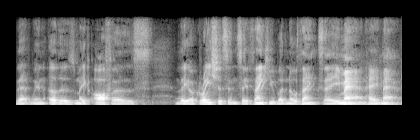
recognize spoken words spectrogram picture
that when others make offers, they are gracious and say thank you, but no thanks. Amen. Amen.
